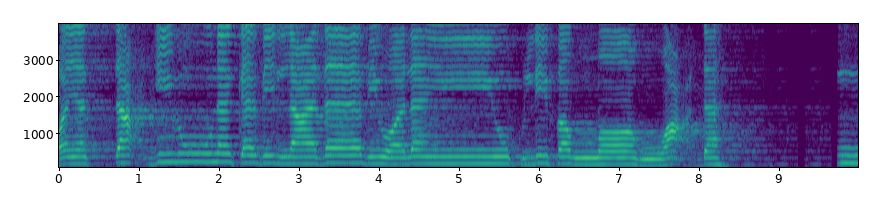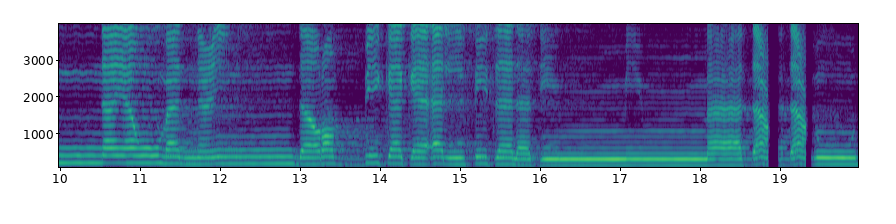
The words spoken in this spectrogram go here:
وَيَسْتَعْجِلُونَكَ بِالْعَذَابِ وَلَن يُخْلِفَ اللَّهُ وَعْدَهُ إِنَّ يَوْمًا عِندَ رَبِّكَ كَأَلْفِ سَنَةٍ مِّمَّا تَعْتَعُونَ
